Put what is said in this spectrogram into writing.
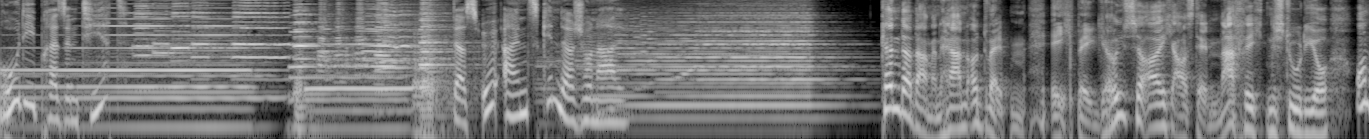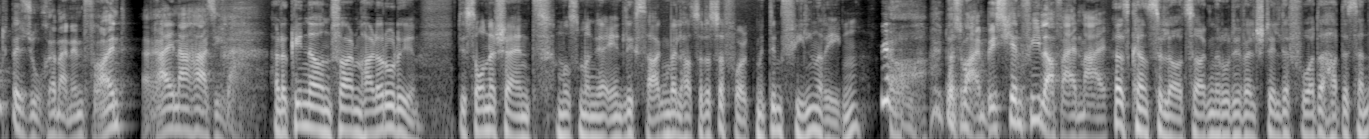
Rudi präsentiert das Ö1 Kinderjournal. Kinderdamen, Herren und Welpen, ich begrüße euch aus dem Nachrichtenstudio und besuche meinen Freund Rainer Hasiwa. Hallo Kinder und vor allem hallo Rudi. Die Sonne scheint, muss man ja endlich sagen, weil hast du das Erfolg mit dem vielen Regen? Ja, das war ein bisschen viel auf einmal. Das kannst du laut sagen, Rudi, weil stell dir vor, da hat es an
